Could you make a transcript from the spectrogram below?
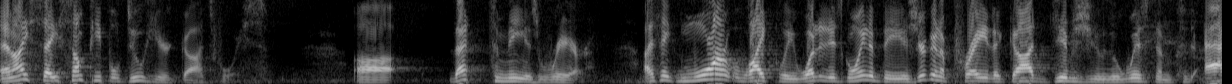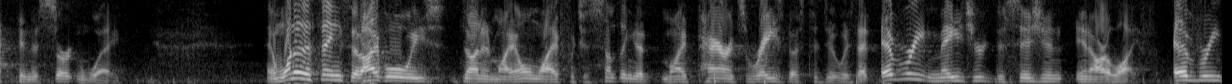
And I say some people do hear God's voice. Uh, that to me is rare. I think more likely what it is going to be is you're going to pray that God gives you the wisdom to act in a certain way. And one of the things that I've always done in my own life, which is something that my parents raised us to do, is that every major decision in our life, every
